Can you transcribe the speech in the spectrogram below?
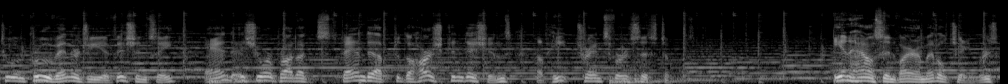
to improve energy efficiency and assure products stand up to the harsh conditions of heat transfer systems. In-house environmental chambers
